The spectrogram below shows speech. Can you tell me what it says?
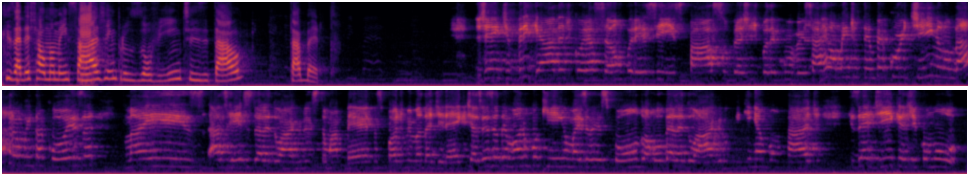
quiser deixar uma mensagem para os ouvintes e tal, tá aberto. Gente, obrigada de coração por esse espaço para a gente poder conversar. Realmente o tempo é curtinho, não dá para muita coisa, mas as redes do Ela do Agro estão abertas, pode me mandar direct. Às vezes eu demoro um pouquinho, mas eu respondo, arroba Ela do Agro, fiquem à vontade. Quiser dicas de como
